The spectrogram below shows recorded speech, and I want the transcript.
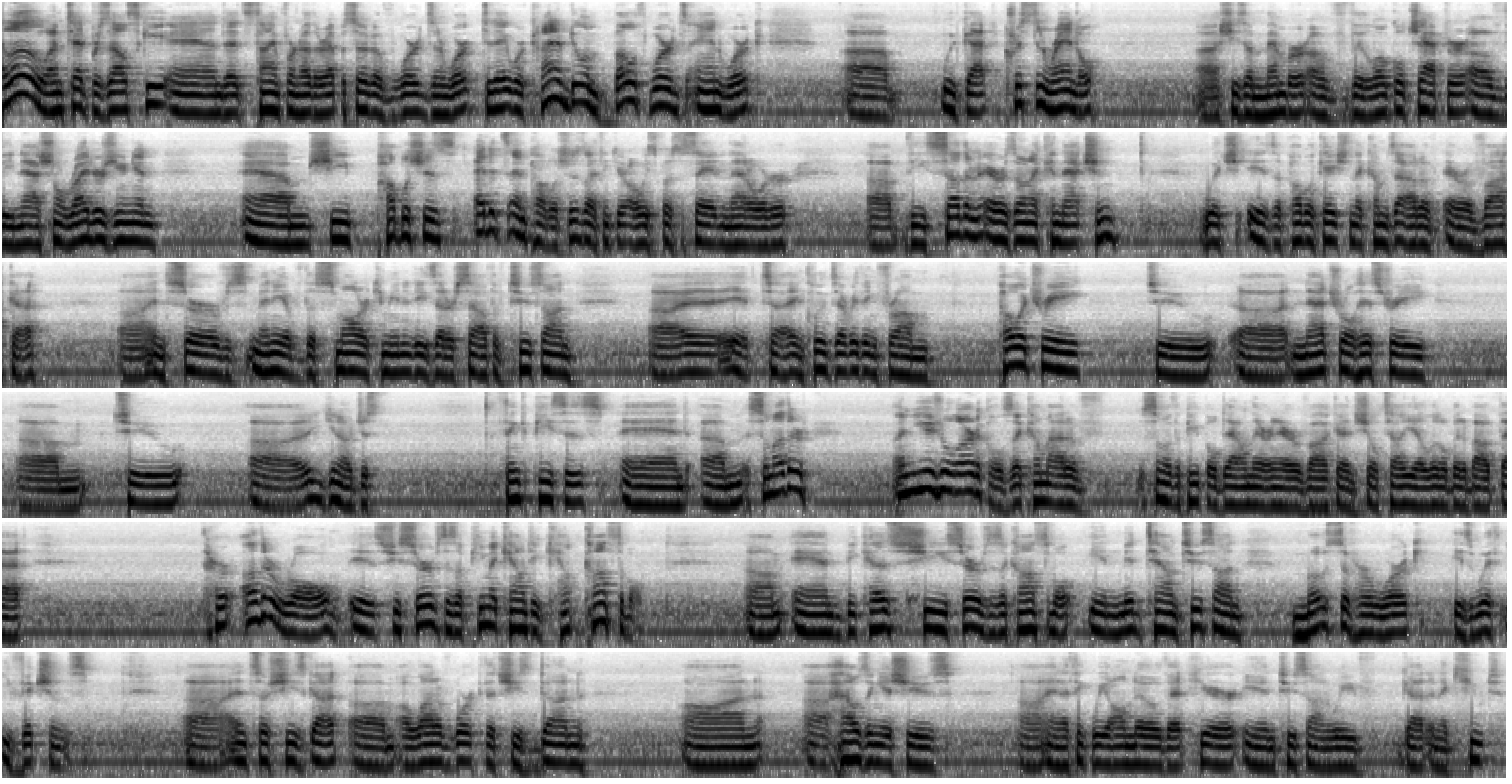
Hello, I'm Ted Brzelski, and it's time for another episode of Words and Work. Today we're kind of doing both words and work. Uh, we've got Kristen Randall. Uh, she's a member of the local chapter of the National Writers Union. Um, she publishes, edits, and publishes. I think you're always supposed to say it in that order. Uh, the Southern Arizona Connection, which is a publication that comes out of Arivaca uh, and serves many of the smaller communities that are south of Tucson. Uh, it uh, includes everything from poetry to uh, natural history um, to, uh, you know, just think pieces and um, some other unusual articles that come out of some of the people down there in Arivaca, and she'll tell you a little bit about that. Her other role is she serves as a Pima County constable. Um, and because she serves as a constable in Midtown Tucson, most of her work is with evictions. Uh, and so she's got um, a lot of work that she's done on uh, housing issues uh, and I think we all know that here in Tucson, we've got an acute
